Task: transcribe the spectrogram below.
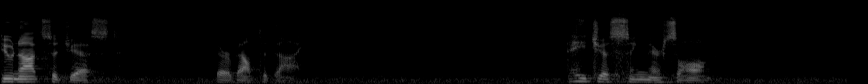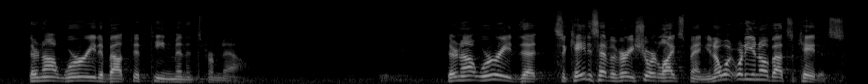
do not suggest they're about to die. They just sing their song. They're not worried about 15 minutes from now. They're not worried that cicadas have a very short lifespan. You know what? What do you know about cicadas?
